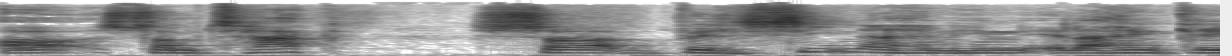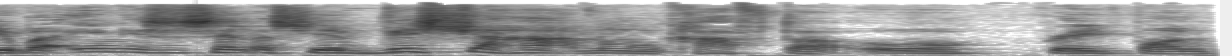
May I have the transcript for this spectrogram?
Og som tak, så velsigner han hende, eller han griber ind i sig selv og siger, hvis jeg har nogle kræfter, åh, Great One,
